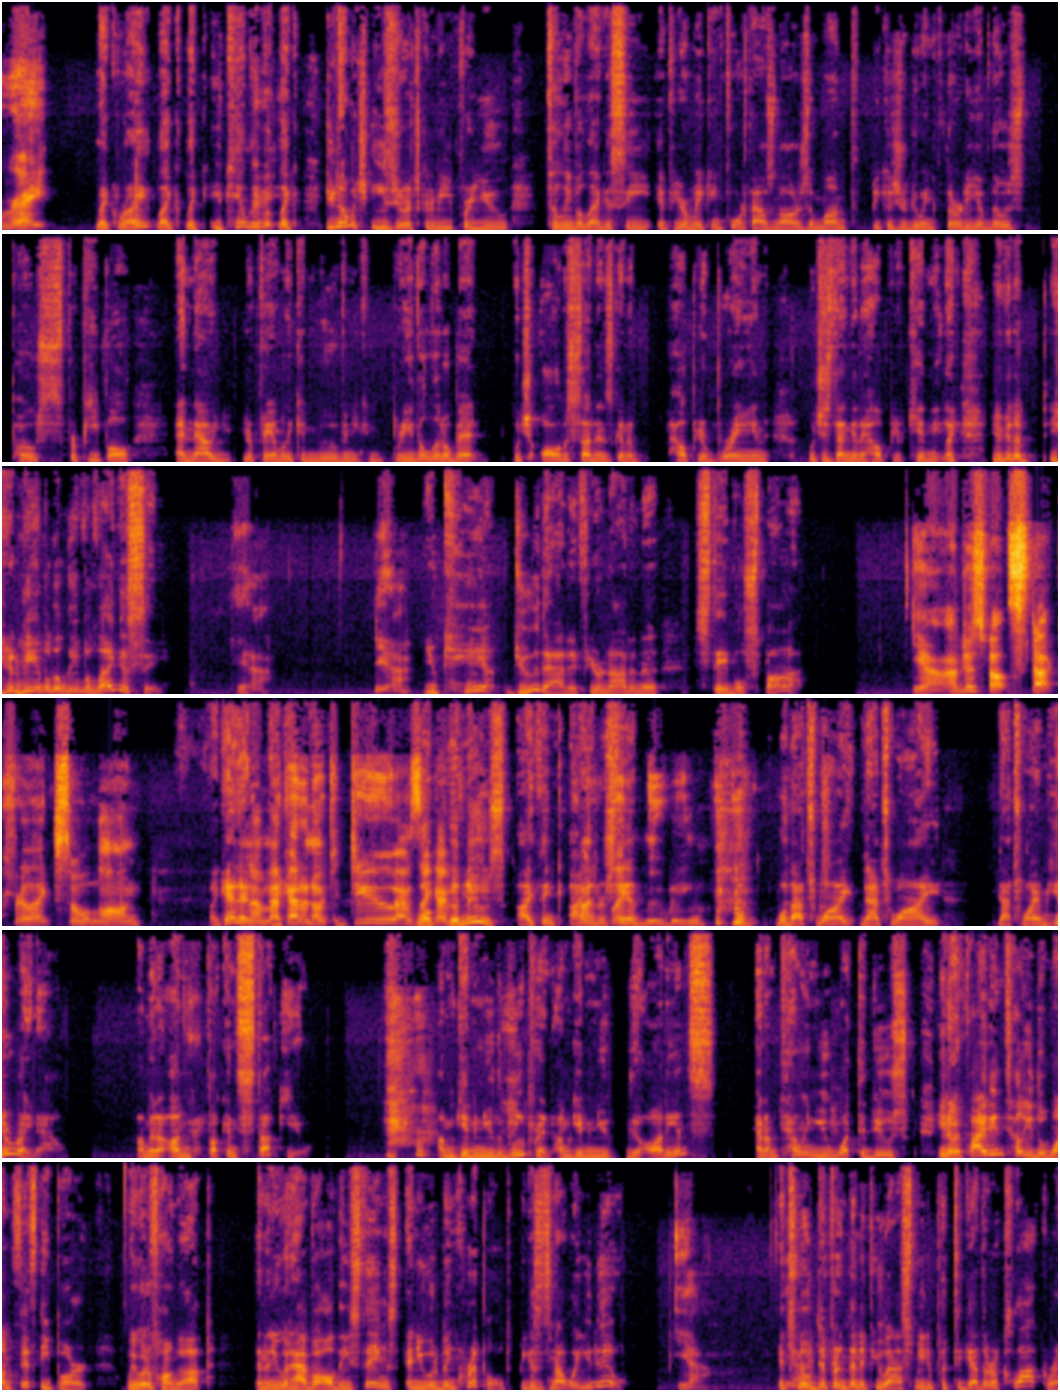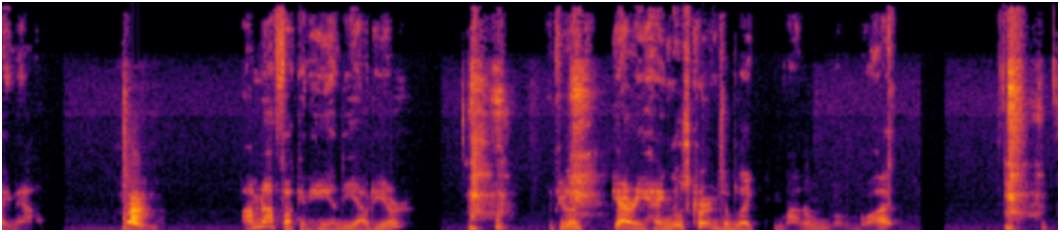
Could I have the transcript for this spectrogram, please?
Right. Like right? Like like you can't leave it like do you know how much easier it's gonna be for you to leave a legacy if you're making four thousand dollars a month because you're doing 30 of those posts for people and now your family can move and you can breathe a little bit, which all of a sudden is gonna help your brain, which is then gonna help your kidney. Like you're gonna you're gonna be able to leave a legacy. Yeah. Yeah. You can't do that if you're not in a stable spot. Yeah. I've just felt stuck for like so long. I get it. And I'm like, I don't know what to do. I was well, like, I'm good news. I think I understand. moving. well, well, that's why. That's why. That's why I'm here right now. I'm gonna unfucking stuck you. I'm giving you the blueprint. I'm giving you the audience, and I'm telling you what to do. You know, if I didn't tell you the 150 part, we would have hung up and then you would have all these things and you would have been crippled because it's not what you do. Yeah. It's Yeah. no different than if you asked me to put together a clock right now. Mhm. I'm not fucking handy out here. if you're like, Gary, hang those curtains, I'm like, I don't know what.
